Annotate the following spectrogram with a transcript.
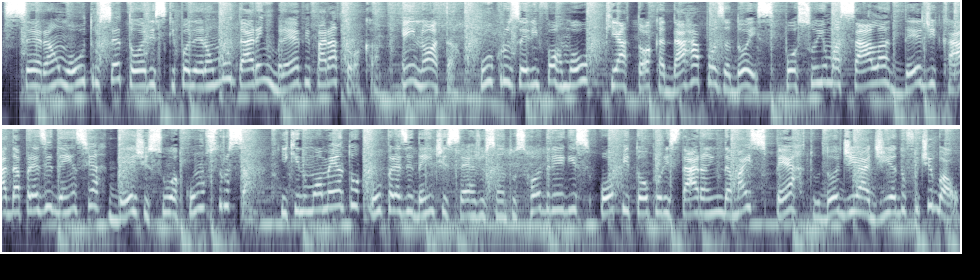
serão outros setores que poderão mudar em breve para a Toca. Em nota, o Cruzeiro informou que a Toca da Raposa 2 possui uma sala dedicada à presidência desde sua construção e que no momento o presidente Sérgio Santos Rodrigues optou por estar ainda mais perto do dia a dia do futebol,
